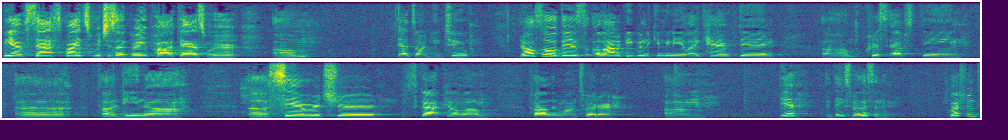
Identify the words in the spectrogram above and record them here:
we have Sass Bites, which is a great podcast where um, that's on YouTube. And also, there's a lot of people in the community like Hampton, um, Chris Eppstein, uh, Claudina, uh, Sam Richard, Scott Kellum. Follow them on Twitter. Um, yeah, and thanks for listening. Questions?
